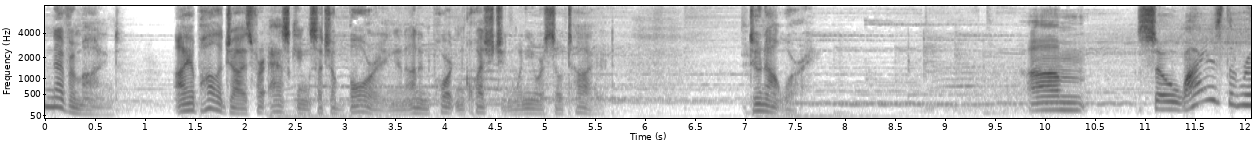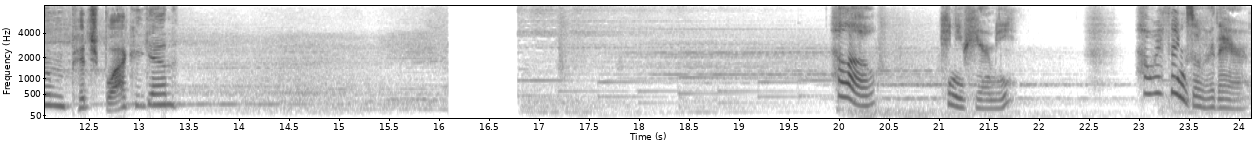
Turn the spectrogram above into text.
never mind. I apologize for asking such a boring and unimportant question when you are so tired. Do not worry. Um, so why is the room pitch black again? Hello. Can you hear me? How are things over there?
